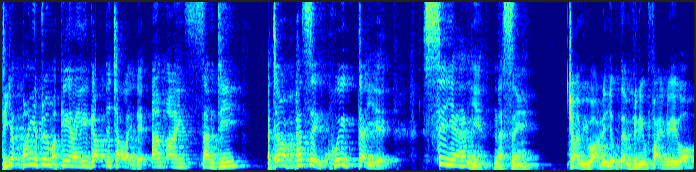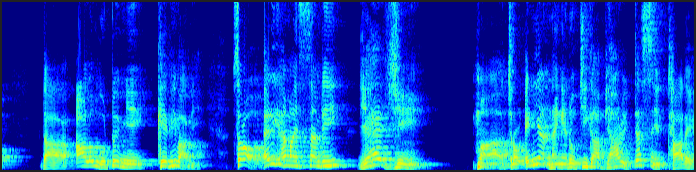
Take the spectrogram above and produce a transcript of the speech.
ဒီရပိုင်းအတွင်းမှာ KIA ကပြစ်ချလိုက်တဲ့ MI70 အကြမ်းဖက်စစ်ခွေးတက်ရဲ့စစ်ရရင်နှစ်စင်းကြောင်းပြီးပါလေရုပ်သံဗီဒီယိုဖိုင်တွေရောဒါအားလုံးကိုတွေ့မြင်ခဲ့ပြီးပါပြီဆိုတော့အဲ့ဒီ MI70 ရဲရင်မှာကျွန်တော်အိန္ဒိယနိုင်ငံတို့ကြီးကားပြားတွေတက်ဆင်ထားတဲ့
